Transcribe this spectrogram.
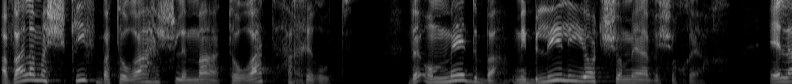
אבל המשקיף בתורה השלמה, תורת החירות, ועומד בה מבלי להיות שומע ושוכח, אלא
